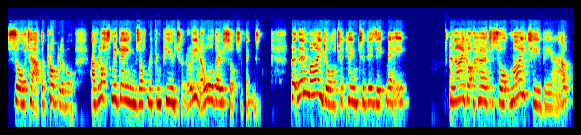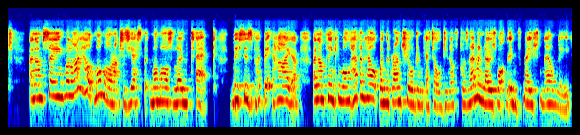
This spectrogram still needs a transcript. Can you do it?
sort out the problem, or I've lost my games off my computer, or you know, all those sorts of things. But then my daughter came to visit me, and I got her to sort my TV out and I'm saying, well, I help Mama. Actually, yes, but Mama's low tech. This is a bit higher. And I'm thinking, well, heaven help when the grandchildren get old enough, because heaven knows what information they'll need.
